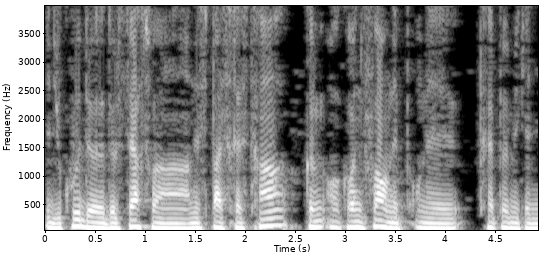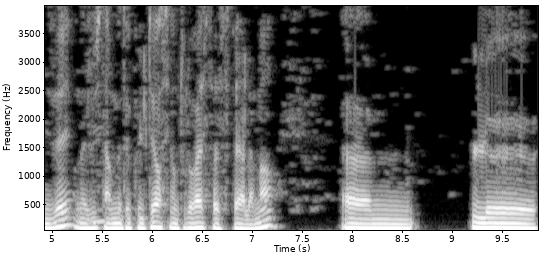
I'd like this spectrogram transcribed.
et du coup de, de le faire sur un, espace restreint. Comme encore une fois, on est on est très peu mécanisé, on a juste un motoculteur, sinon tout le reste ça se fait à la main. Euh, le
